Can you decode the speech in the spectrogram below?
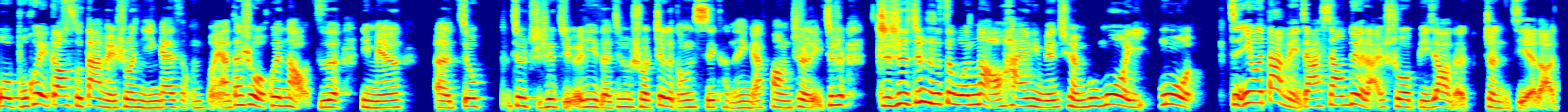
我不会告诉大美说你应该怎么怎么样，但是我会脑子里面，呃，就就只是举个例子，就是说这个东西可能应该放这里，就是只是就是在我脑海里面全部默默就因为大美家相对来说比较的整洁的，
